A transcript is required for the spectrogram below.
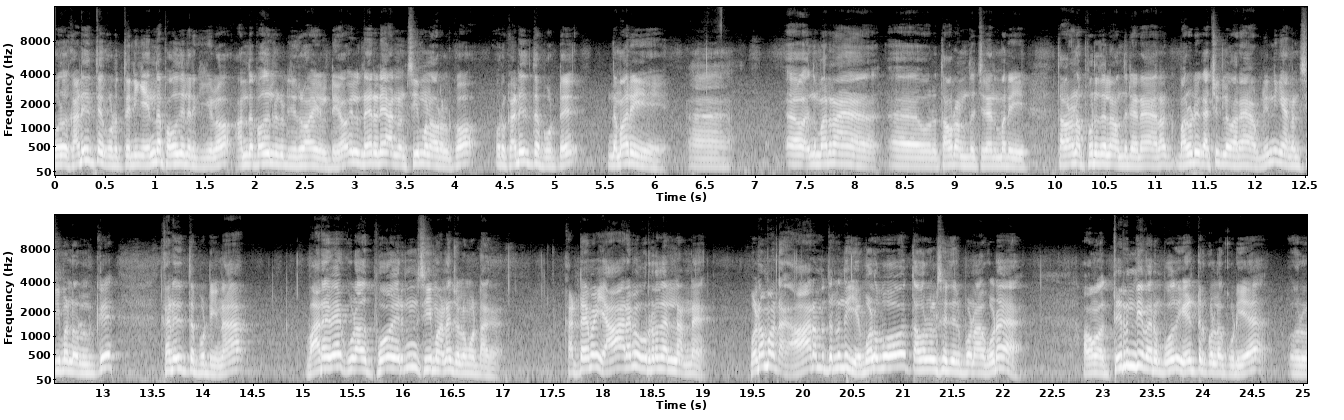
ஒரு கடிதத்தை கொடுத்து நீங்கள் எந்த பகுதியில் இருக்கீங்களோ அந்த பகுதியில் இருக்கிற நிர்வாகிகள்ட்டையோ இல்லை நேரடியாக அண்ணன் சீமான் அவர்களுக்கோ ஒரு கடிதத்தை போட்டு இந்த மாதிரி இந்த மாதிரி நான் ஒரு தவறு இருந்துச்சு இந்த மாதிரி தவறான புரிதலாக வந்துட்டேன் அதனால் மறுபடியும் கட்சிக்குள்ளே வரேன் அப்படின்னு நீங்கள் அண்ணன் சீமான் அவர்களுக்கு கடிதத்தை போட்டிங்கன்னா வரவே கூடாது போயிருன்னு சீமானே சொல்ல மாட்டாங்க. கட்டாயமாக யாருமே விடுறதில்ல அண்ணன். விட மாட்டாங்க ஆரம்பத்துலேருந்து எவ்வளவோ தவறுகள் செய்துட்டு போனால் கூட அவங்க திருந்தி வரும்போது ஏற்றுக்கொள்ளக்கூடிய ஒரு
